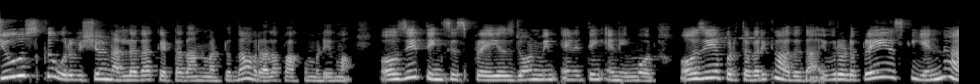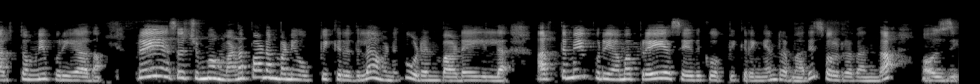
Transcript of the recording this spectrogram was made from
ஜூஸ்க்கு ஒரு விஷயம் நல்லதா கெட்டதான்னு மட்டும்தான் அவரால் பார்க்க முடியுமா? Ozzie thinks is prayers don't mean anything anymore ஓசியை பொறுத்த வரைக்கும் அதுதான். இவரோட ப்ரேயர்ஸ்க்கு என்ன அர்த்தம்னே புரியாதான். ப்ரேயர்ஸை சும்மா மனப்பாடம் பண்ணி ஒப்பிக்கிறதுல அவனுக்கு உடன்பாடே இல்லை. அர்த்தமே புரியாம ப்ரேயர்ஸ் எதுக்கு ஒப்பிக்கிறீங்கன்ற மாதிரி சொல்றவன் தான் Ozzie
